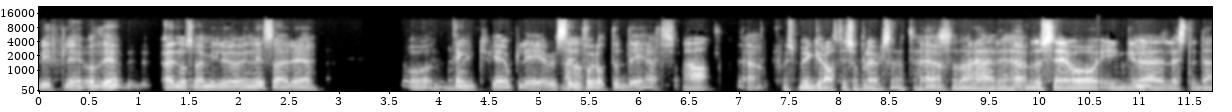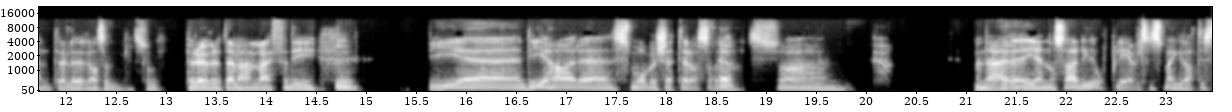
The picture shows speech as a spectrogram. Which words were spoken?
Virkelig. Og det er det noe som er miljøvennlig, så er det å tenke opplevelser Ja. i forhold til det, altså. Ja. Ja. Får så mye gratisopplevelser, du. Ja. Så det er. Mm. Men du ser jo yngre eller studenter eller, altså, som prøver ut det vanlife, de, Mm. de, eh, de har eh, små budsjetter også. Så, men det er Ja. igjen også er de opplevelsene som er gratis.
